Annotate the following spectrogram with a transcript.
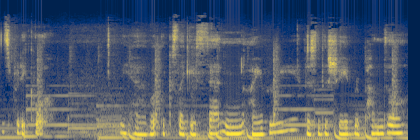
It's pretty cool. We have what looks like a satin ivory. This is the shade Rapunzel.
